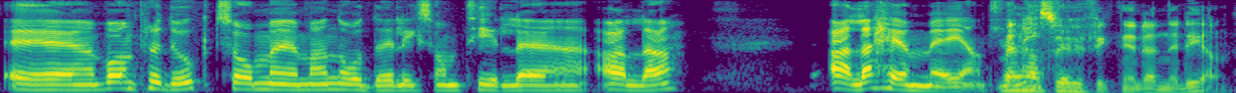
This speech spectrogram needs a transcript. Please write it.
Eh, var en produkt som eh, man nådde liksom till eh, alla, alla hem med egentligen. Men alltså hur fick ni den idén?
